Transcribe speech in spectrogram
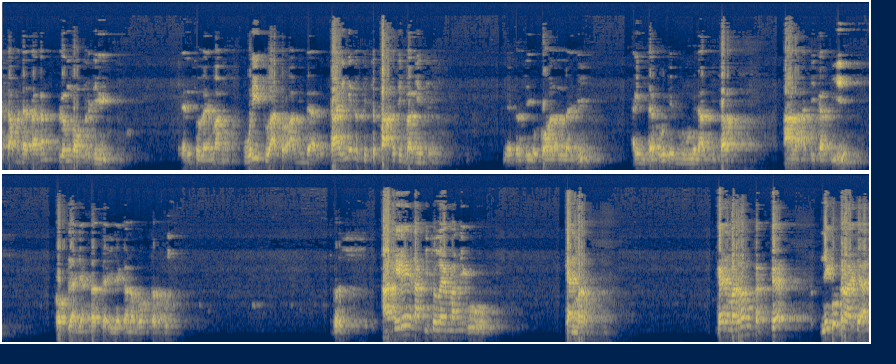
bisa mendatangkan belum tahu berdiri dari Sulaiman, Uri dua atau amindal. Saya ingin lebih cepat ketimbang itu. Ya terus itu kolam lagi, Aindahu ilmu minal kitab, ala bi, kau belajar saja ilakan apa terus. Terus akhirnya Nabi Sulaiman itu kan merem. Kan merem kedek, niku kerajaan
